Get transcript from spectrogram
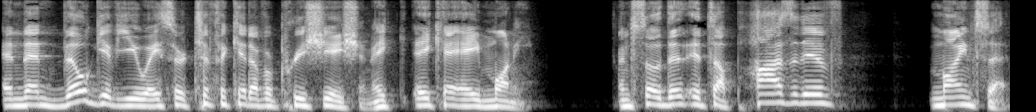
And then they'll give you a certificate of appreciation, aka money. And so that it's a positive mindset.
